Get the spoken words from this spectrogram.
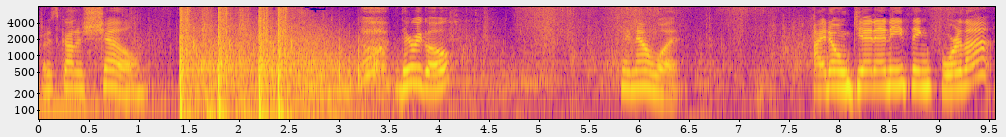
But it's got a shell. there we go. Okay, now what? I don't get anything for that?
